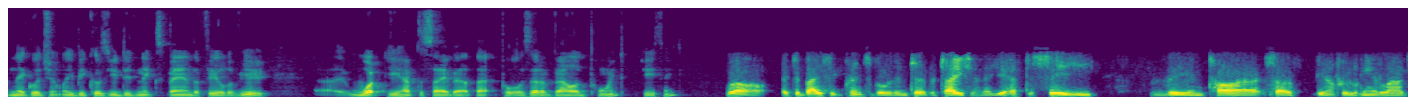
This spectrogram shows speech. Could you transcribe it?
negligently because you didn't expand the field of view. Uh, what do you have to say about that, Paul? Is that a valid point, do you think? Well, it's a basic principle of interpretation that you have to see the entire. So, you know, if we're looking at a large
